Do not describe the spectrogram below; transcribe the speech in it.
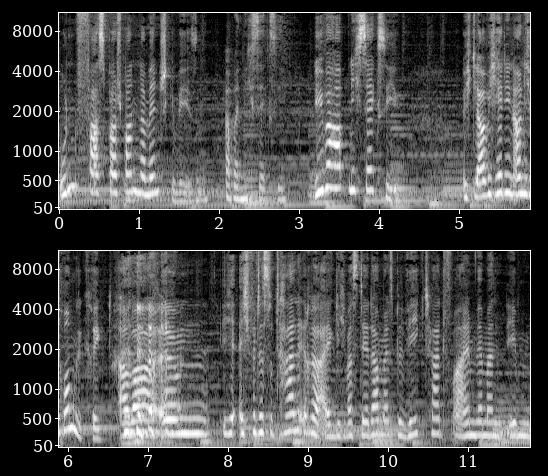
unfassbar spannender Mensch gewesen. Aber nicht sexy. Überhaupt nicht sexy. Ich glaube, ich hätte ihn auch nicht rumgekriegt. Aber ähm, ich, ich finde das total irre eigentlich, was der damals bewegt hat. Vor allem, wenn man eben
